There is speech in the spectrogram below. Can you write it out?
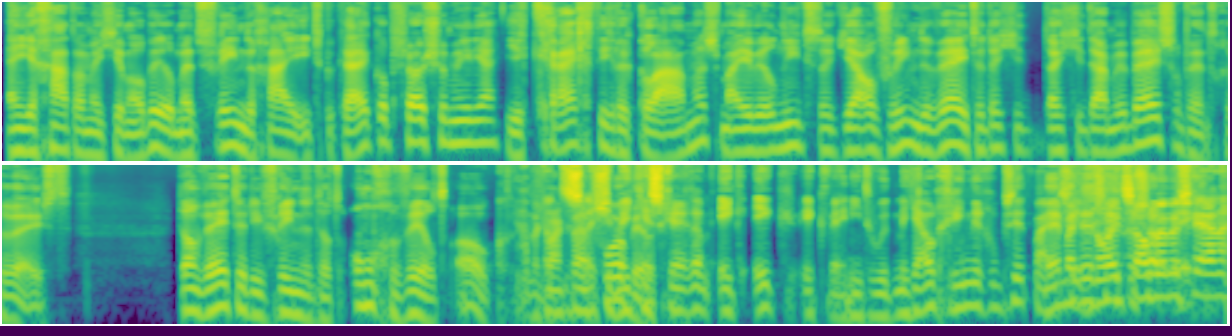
En je gaat dan met je mobiel, met vrienden, ga je iets bekijken op social media. Je krijgt die reclames, maar je wil niet dat jouw vrienden weten dat je, dat je daarmee bezig bent geweest. Dan weten die vrienden dat ongewild ook. Ja, maar dat is als je met je scherm... Ik, ik, ik weet niet hoe het met jouw vriendengroep zit, maar Nee, ik maar zit nooit zo met mijn scherm.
